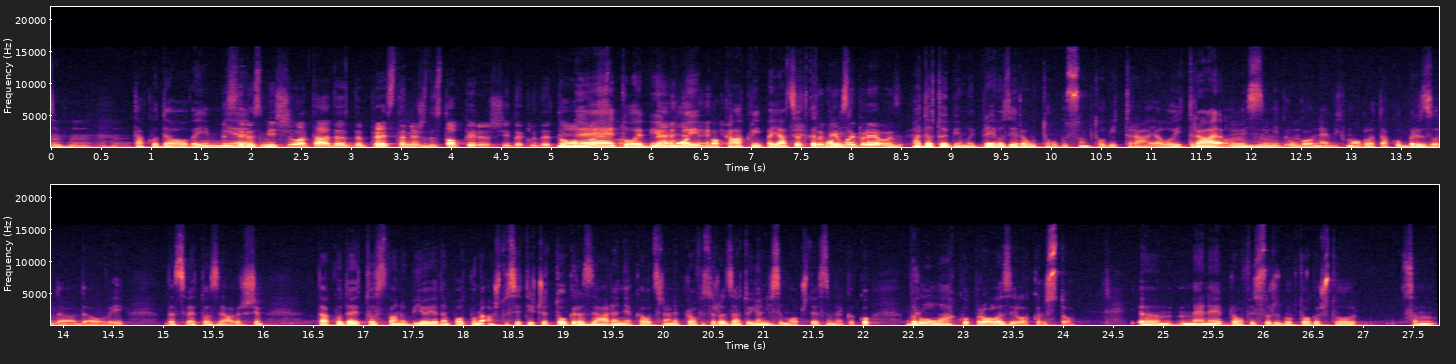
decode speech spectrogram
Uh -huh, uh -huh. Tako da ovaj mi je... Jesi razmišljala tada da prestaneš da stopiraš i dakle da je to opasno? Ne, to je bio moj, pa kakvi, pa ja sad kad pomislim... To je bio moj prevoz. Pa da, to je bio moj prevoz jer autobusom to bi trajalo i trajalo, uh -huh, mislim, i drugo ne bih mogla tako brzo da, da, ovaj, da sve to završim. Tako da je to stvarno bio jedan potpuno... A što se tiče tog razaranja kao od strane profesora, zato ja nisam uopšte, ja sam nekako vrlo lako prolazila kroz to. Mene je profesor zbog toga što sam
